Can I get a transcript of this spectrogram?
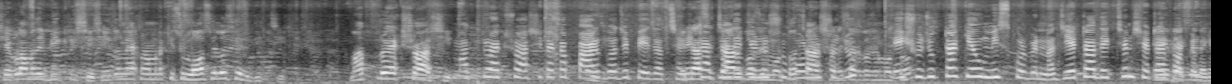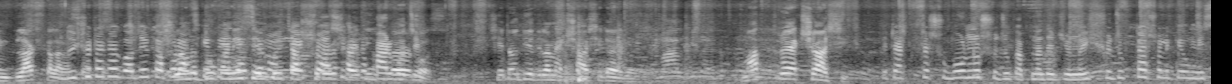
সেগুলো আমাদের বিক্রি শেষ এই জন্য এখন আমরা কিছু লস হলেও ছেড়ে দিচ্ছি। মাত্র একশো আশি। মাত্র একশো আশি টাকা পার গজে পেয়ে যাচ্ছেন। এটা আপনাদের জন্য সুবর্ণ সুযোগ। এই সুযোগটা কেউ মিস করবেন না। যেটা দেখছেন সেটাই পাবেন। দেখেন ব্ল্যাক কালার দুইশো টাকা গজের কাপড় আজকে দোকানে সেল করি only চারশো টাকা 180 পার গজে। সেটাও দিয়ে দিলাম একশো আশি টাকা গজে। মাত্র একশো আশি। এটা একটা সুবর্ণ সুযোগ আপনাদের জন্য। এই সুযোগটা আসলে কেউ মিস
